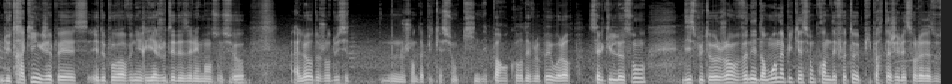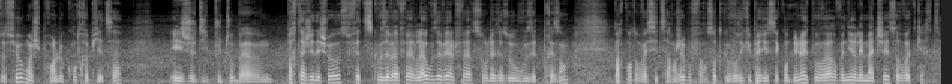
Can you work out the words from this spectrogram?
du tracking GPS et de pouvoir venir y ajouter des éléments sociaux, à l'heure d'aujourd'hui, c'est le genre d'application qui n'est pas encore développé, ou alors celles qui le sont disent plutôt aux gens venez dans mon application prendre des photos et puis partagez-les sur les réseaux sociaux. Moi, je prends le contre-pied de ça et je dis plutôt bah, partagez des choses, faites ce que vous avez à faire là où vous avez à le faire sur les réseaux où vous êtes présent. Par contre, on va essayer de s'arranger pour faire en sorte que vous récupériez ces contenus-là et de pouvoir venir les matcher sur votre carte.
